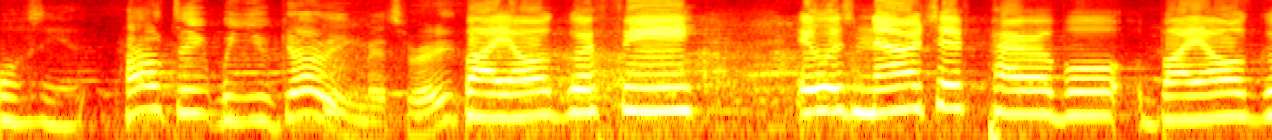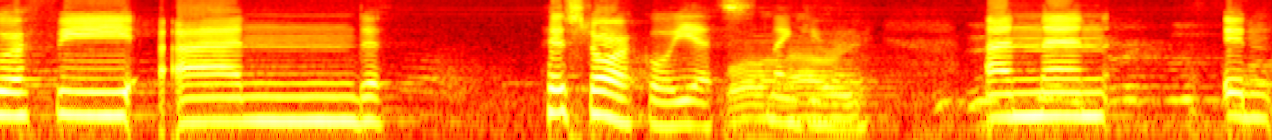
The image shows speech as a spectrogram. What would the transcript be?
What was? How deep were you going, Miss Ruth? biography. It was narrative, parable, biography, and historical. Yes, Well thank you, Harry. Harry. And then in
